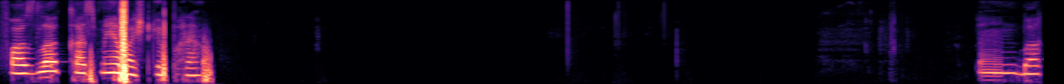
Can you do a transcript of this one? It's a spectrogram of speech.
fazla kasmaya başlıyor para. Ben bak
